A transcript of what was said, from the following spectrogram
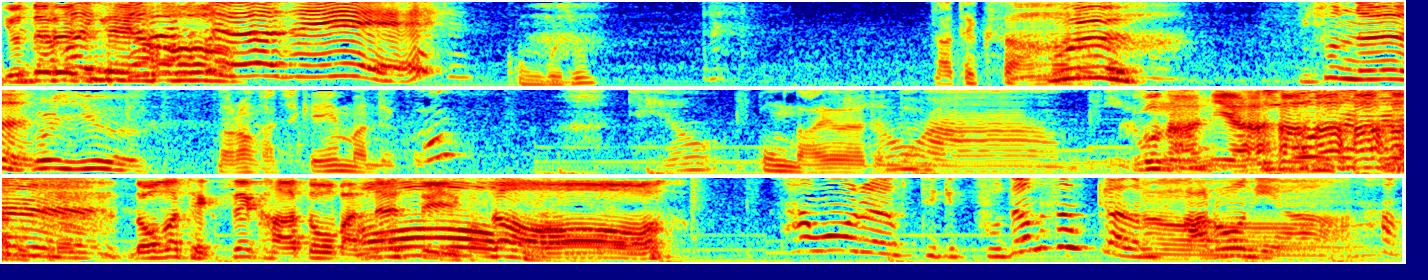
요대로 해주세요. 요대로 해줘야지. 공부 중? 나 덱스 안 가. 왜? 미쳤네. For you. 너랑 같이 게임 만들 거야. 돼요. 꼭 나여야 된다. 영아. 그건 아니야. 이거는 너가 덱스에 가도 만날 어. 수 있어. 상호를 되게 부담스럽게 하는 어. 발언이야. 사...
